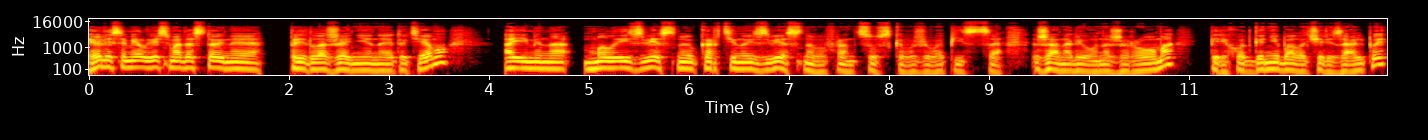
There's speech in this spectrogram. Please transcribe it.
Элис имел весьма достойное предложение на эту тему, а именно малоизвестную картину известного французского живописца Жана Леона Жерома «Переход Ганнибала через Альпы»,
